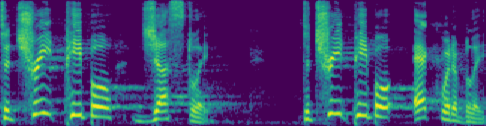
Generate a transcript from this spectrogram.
to treat people justly, to treat people equitably,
